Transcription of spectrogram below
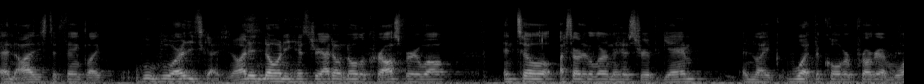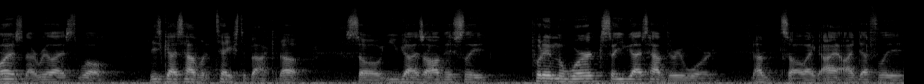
and I used to think like, who who are these guys? You know, I didn't know any history. I don't know lacrosse very well until I started to learn the history of the game and like what the Culver program was, and I realized, well, these guys have what it takes to back it up. So you guys obviously put in the work, so you guys have the reward. Um, so like I, I definitely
